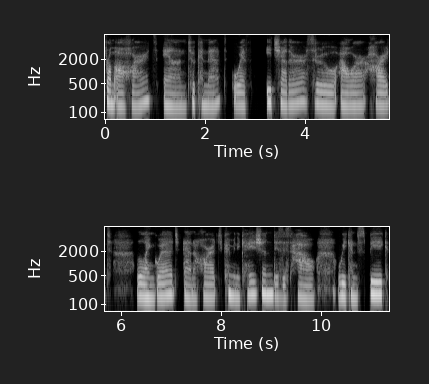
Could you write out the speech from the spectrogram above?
from our hearts and to connect with each other through our heart language and heart communication. This is how we can speak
